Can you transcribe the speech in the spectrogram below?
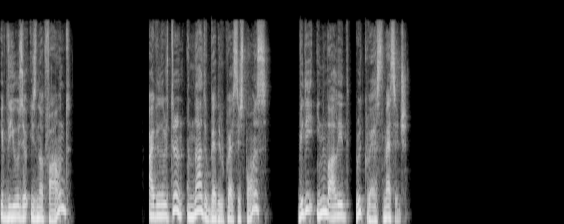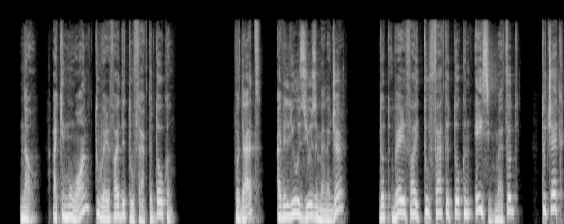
If the user is not found, I will return another bad request response with the invalid request message. Now, I can move on to verify the two-factor token. For that, I will use user manager verify two-factor token async method to check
